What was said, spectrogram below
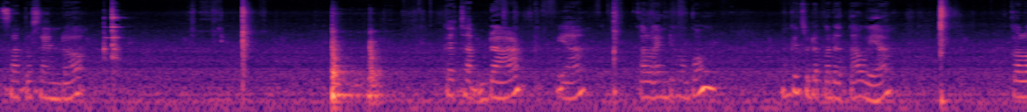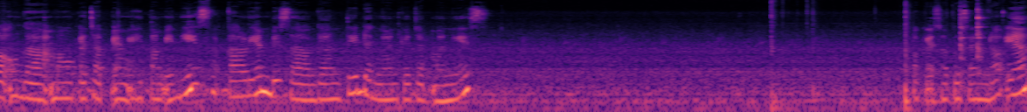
satu sendok kecap dark ya. Kalau yang di Hongkong mungkin sudah pada tahu ya. Kalau enggak mau kecap yang hitam ini kalian bisa ganti dengan kecap manis. Pakai satu sendok ya.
